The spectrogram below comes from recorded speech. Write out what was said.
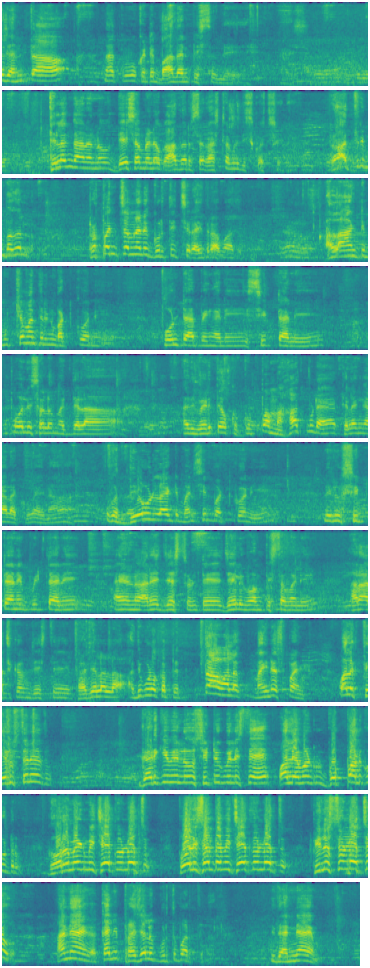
అదంతా నాకు ఒకటి బాధ అనిపిస్తుంది. తెలంగాణను దేశంలోనే ఒక ఆదర్శ రాష్ట్రంలో తీసుకొచ్చాడు రాత్రి మొదలు ప్రపంచంలోనే గుర్తించారు హైదరాబాద్. అలాంటి ముఖ్యమంత్రిని పట్టుకొని ఫోన్ ట్యాపింగ్ అని సిట్ అని పోలీసుల మధ్యలో అది పెడితే ఒక గొప్ప మహాత్ముడే తెలంగాణకు ఆయన ఒక దేవుడు లాంటి మనిషిని పట్టుకొని మీరు సిట్ అని పిట్ అని ఆయనను అరెస్ట్ చేస్తుంటే జైలుకు పంపిస్తామని అరాచకం చేస్తే ప్రజలలో అది కూడా ఒక పెద్ద వాళ్ళకు మైనస్ పాయింట్ వాళ్ళకి తెలుస్తలేదు. గడికి వీళ్ళు సిట్టుకు పిలిస్తే వాళ్ళు ఏమంటారు? గొప్ప అనుకుంటారు. గవర్నమెంట్ మీ చేతులు ఉండొచ్చు. పోలీస్ అంతా మీ చేతులు ఉండొచ్చు. పిలుస్తుండొచ్చు. అన్యాయంగా. కానీ ప్రజలు గుర్తుపడుతున్నారు. ఇది అన్యాయం.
